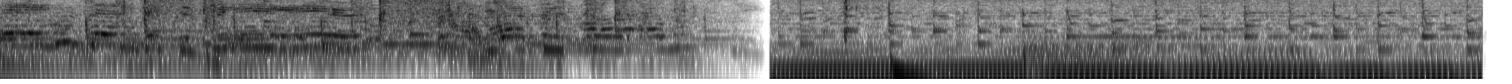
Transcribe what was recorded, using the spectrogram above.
Things and disappear.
